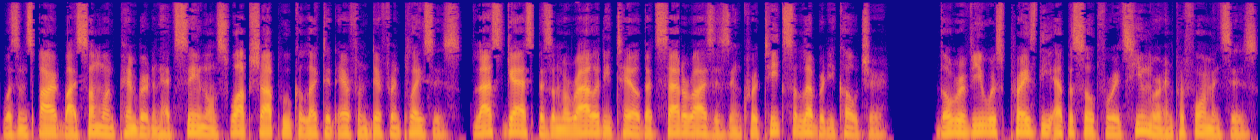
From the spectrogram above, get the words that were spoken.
was inspired by someone Pemberton had seen on Swap Shop who collected air from different places. Last Gasp is a morality tale that satirizes and critiques celebrity culture. Though reviewers praise the episode for its humor and performances,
